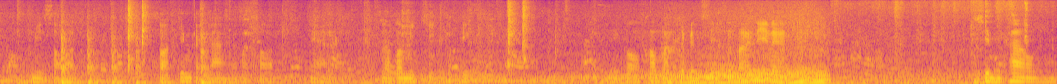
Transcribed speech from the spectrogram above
ำมีซอส ซอสจิ้มไก่ย่างแล้วก็ซอสนะฮะแล้วก็มีขิงกับพริก นี่ก็ข้าวมันจะเป็นสีสไตล์นี้นะ ชิมข้าวนะฮะ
